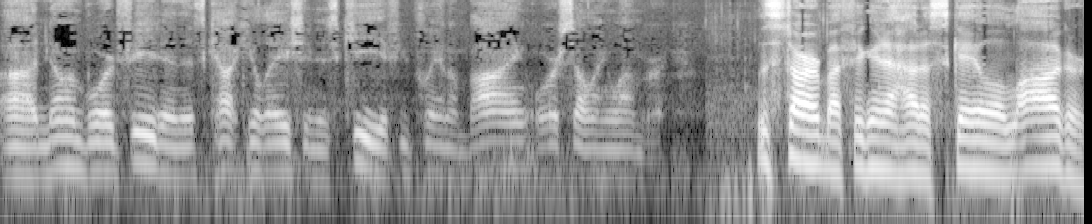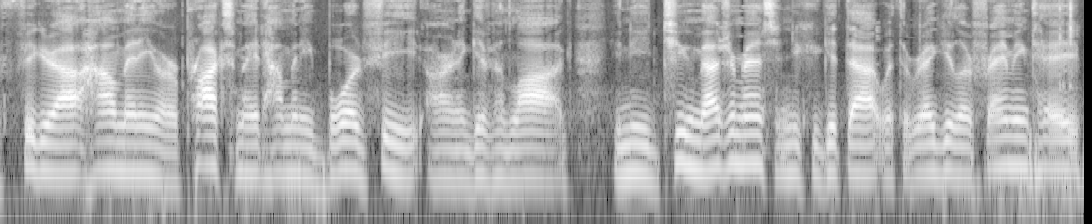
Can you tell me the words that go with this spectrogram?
Uh, knowing board feet and its calculation is key if you plan on buying or selling lumber. Let's start by figuring out how to scale a log or figure out how many or approximate how many board feet are in a given log. You need two measurements and you could get that with a regular framing tape,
